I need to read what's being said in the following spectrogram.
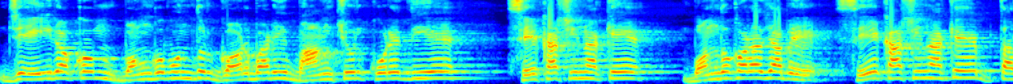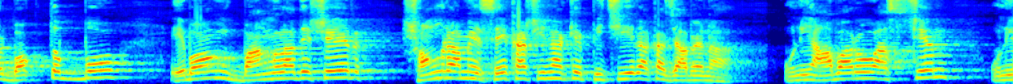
যে এই রকম বঙ্গবন্ধুর গড়বাড়ি ভাঙচুর করে দিয়ে শেখ হাসিনাকে বন্ধ করা যাবে, শেখ হাসিনাকে তার বক্তব্য এবং বাংলাদেশের সংগ্রামে শেখ হাসিনাকে পিছিয়ে রাখা যাবে না। উনি আবারও আসছেন, উনি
